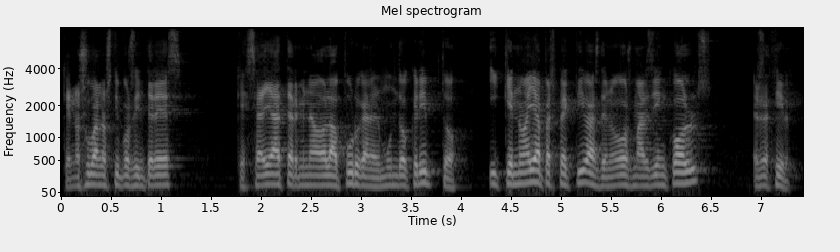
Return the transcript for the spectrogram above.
que no suban los tipos de interés, que se haya terminado la purga en el mundo cripto y que no haya perspectivas de nuevos margin calls, es decir,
